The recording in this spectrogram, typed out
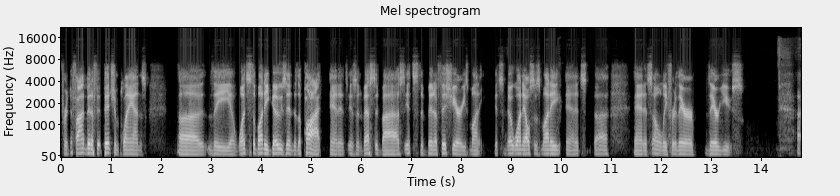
for defined benefit pension plans, uh, the uh, once the money goes into the pot and it is invested by us, it's the beneficiary's money. It's no one else's money, and it's uh, and it's only for their their use. Uh,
